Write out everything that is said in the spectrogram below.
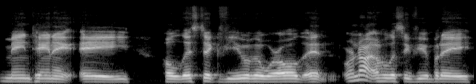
maintain a, a holistic view of the world and or not a holistic view but a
